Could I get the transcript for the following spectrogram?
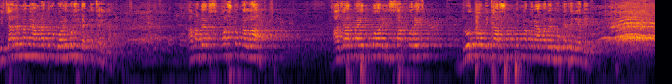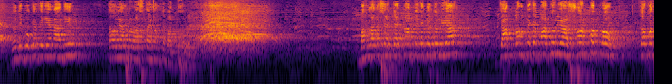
বিচারের নামে আমরা কোনো গড়িমসি দেখতে চাই না। আমাদের স্পষ্ট কালাম আজহার ভাইয়ের উপর ইনসাফ করে, দ্রুত বিচার সম্পন্ন করে আমাদের বুকে ফিরিয়ে দিন যদি বুকে ফিরিয়ে না দিন, তাহলে আমরা রাস্তায় নামতে বাধ্য হব। বাংলাদেশের টেকনাফ থেকে তেতুলিয়া চাপলং থেকে পাতুরিয়া সর্বত্র তখন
